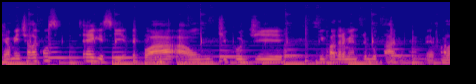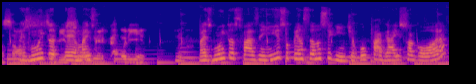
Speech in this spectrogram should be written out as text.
realmente ela consegue se adequar a um tipo de enquadramento tributário, né, com relação mas ao muita, serviço é, mas, mercadoria. Mas muitas fazem isso pensando o seguinte, eu vou pagar isso agora,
